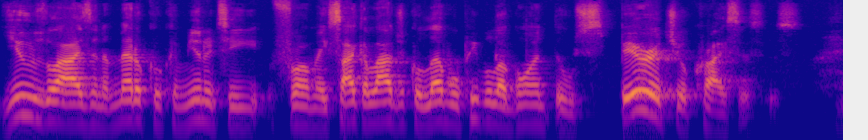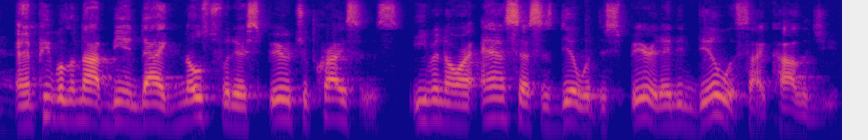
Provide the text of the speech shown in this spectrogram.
utilized in the medical community from a psychological level, people are going through spiritual crises. And people are not being diagnosed for their spiritual crisis. Even though our ancestors deal with the spirit, they didn't deal with psychology,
